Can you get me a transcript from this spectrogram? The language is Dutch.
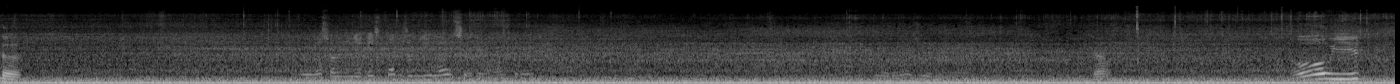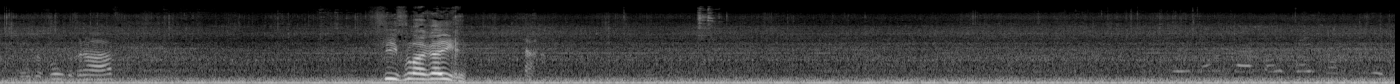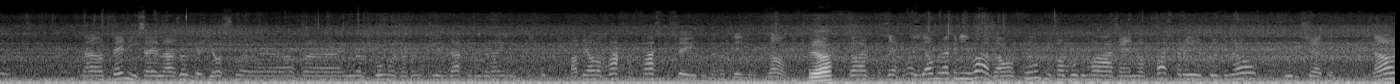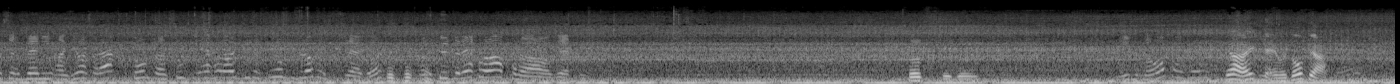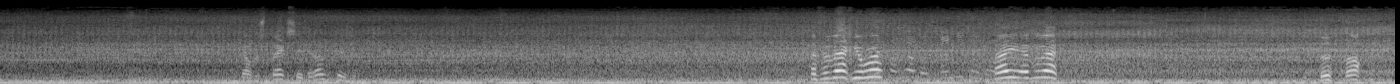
Ja. Was zo niet geen stap, is dat niet leuk zetten. Ja. Oh, hier. Onze fotograaf. Vive la regen. Nou, Benny zei laatst ook dat Jos, uh, of, uh, Jos Bongers had ook een dag in de. Had hij al een machtig vastgezeten met dat ding op het land. Ja? Toen had ik gezegd, oh, jammer dat ik er niet was. Zou een filmpje van moeten maken en op vastgereden.nl moeten zetten. Nou, zegt Benny, als Jos erachter komt, dan zoekt hij echt wel uit wie dat filmpje erop is gezet hoor. Want dan kun je er echt wel af gaan halen, zegt hij. Godverdomme. Neem het nou op of? Ja, ik neem het op, ja. Jouw gesprek zit er ook tussen. Even weg, jongen. Hé, hey, even weg.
